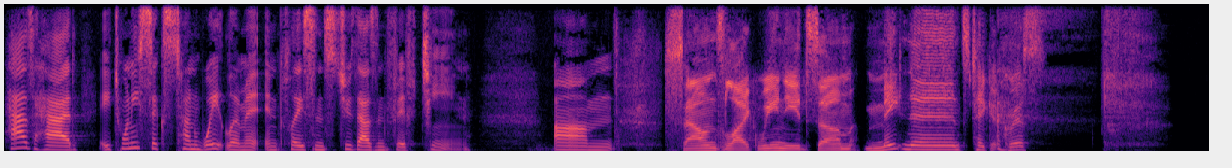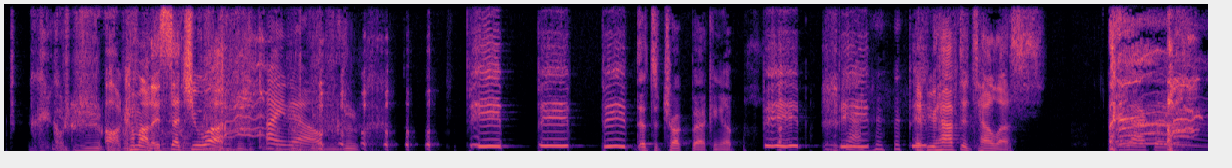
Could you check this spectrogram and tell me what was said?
has had a 26 ton weight limit in place since 2015. Um, sounds like we need some maintenance. Take it, Chris. oh, oh come on! I set you up. I know. Beep beep beep. That's a truck backing up. Beep beep. if you have to tell us, Exactly.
